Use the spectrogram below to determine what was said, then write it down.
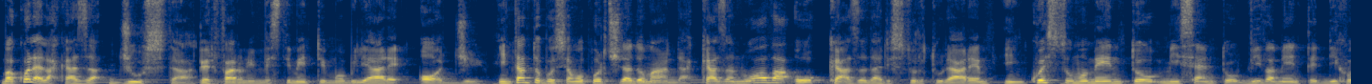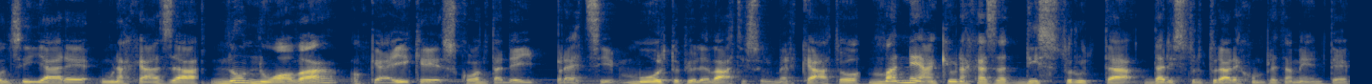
Ma qual è la casa giusta per fare un investimento immobiliare oggi? Intanto possiamo porci la domanda casa nuova o casa da ristrutturare? In questo momento mi sento vivamente di consigliare una casa non nuova, ok, che sconta dei prezzi molto più elevati sul mercato, ma neanche una casa di distrutta da ristrutturare completamente.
